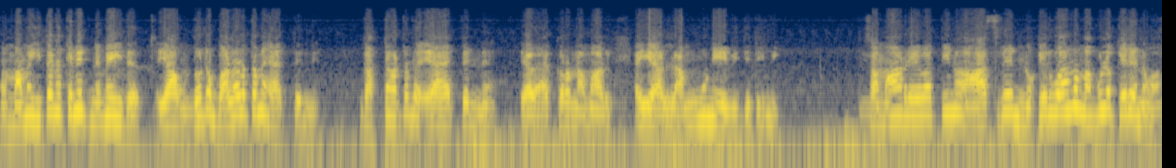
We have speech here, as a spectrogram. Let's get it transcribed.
මම හිතන කෙනෙක් නෙමෙයිද? එයා හොඳට බලලා තමයි ඈත් වෙන්නේ. ගත්තකට එයා ඈත් වෙන්නේ නැහැ. එයා වැත් කරන්න අමාරුයි. ඇයි එයා ලංුණේ විදිහට ඉමි. සමහර ඒවා තියෙනවා ආශ්‍රය නොකරුවාම මගුල කෙරෙනවා.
